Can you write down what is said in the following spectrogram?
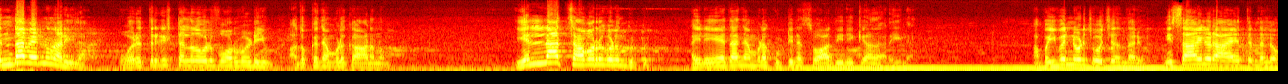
എന്താ വരണമെന്ന് അറിയില്ല. ഓരോരുത്തർക്ക് ഇഷ്ടമുള്ളതുപോലെ ഫോർവേഡ് ചെയ്യും. അതൊക്കെ നമ്മൾ കാണണം. എല്ലാ ചവറുകളും കിട്ടും. അതിലേതാ നമ്മളെ കുട്ടീനെ സ്വാധീനിക്കുകയെന്ന് അറിയില്ല. അപ്പോൾ ഇവനോട് ചോദിച്ചത് എന്താ അറിയും? നിസായിലൊരു ആയത്തുണ്ടല്ലോ.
